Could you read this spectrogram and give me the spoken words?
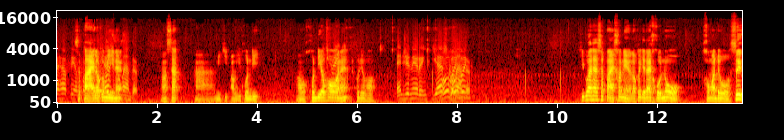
I have the สปายเราก็มี Yes, นะ commander. เอาสัก อ่า มีกี่เอากี่คนดี เอาคนเดียวพอนะ คนเดียวพอ Engineering. Yes, commander. คิดว่าถ้าสปายเข้าเนี่ยเราก็จะได้โคโนคอมมานโด ซึ่ง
